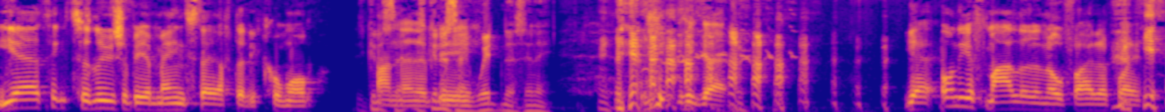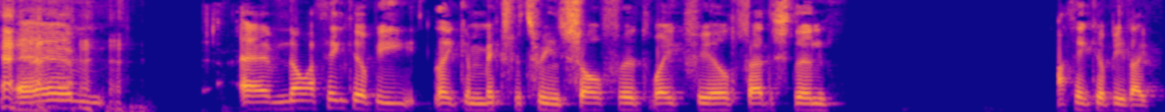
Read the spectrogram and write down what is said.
Yeah, I think Toulouse will be a mainstay after they come up. He's going to And say, then he's gonna say be- Widnes, isn't he? yeah. yeah, only if Marlon and Offiah play. Um, um, no, I think it'll be like a mix between Salford, Wakefield, Featherstone. I think it'll be like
